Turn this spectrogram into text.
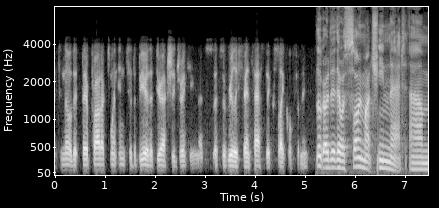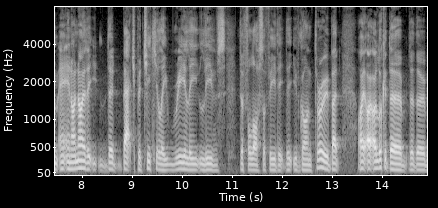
to know that their product went into the beer that you're actually drinking. That's that's a really fantastic cycle for me. Look, there was so much in that, um, and, I know that that batch particularly really lives the philosophy that, that you've gone through. But I, I look at the, the, the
